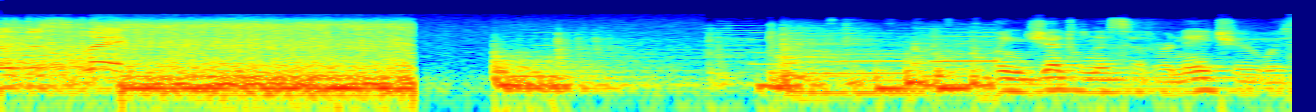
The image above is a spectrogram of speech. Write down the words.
Spectacular display. The gentleness of her nature was.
